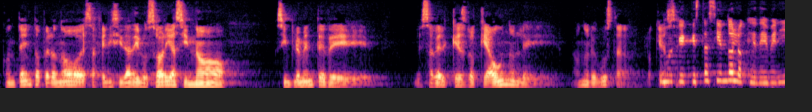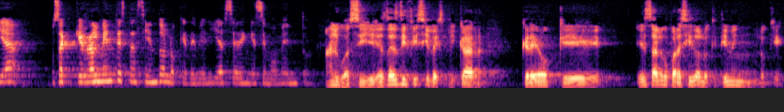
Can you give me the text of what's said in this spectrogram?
contento, pero no esa felicidad ilusoria, sino simplemente de, saber qué es lo que a uno le, a uno le gusta, lo que Como Que, que está haciendo lo que debería o sea, que realmente está haciendo lo que debería hacer en ese momento. Algo así, es, es difícil explicar. Creo que es algo parecido a lo que tienen, lo que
